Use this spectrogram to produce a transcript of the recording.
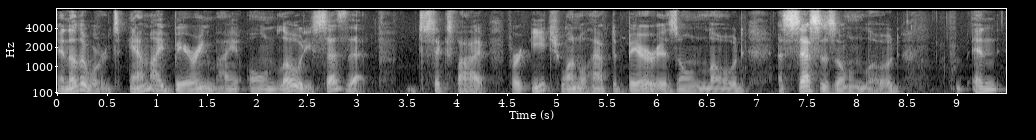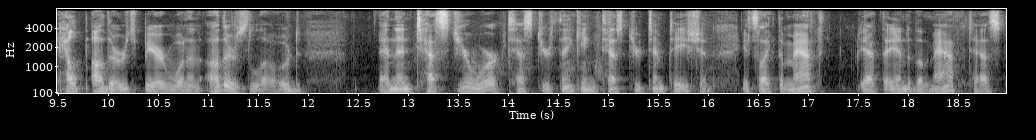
In other words, am I bearing my own load? He says that. 6 5. For each one will have to bear his own load, assess his own load, and help others bear one another's load and then test your work, test your thinking, test your temptation. It's like the math at the end of the math test.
